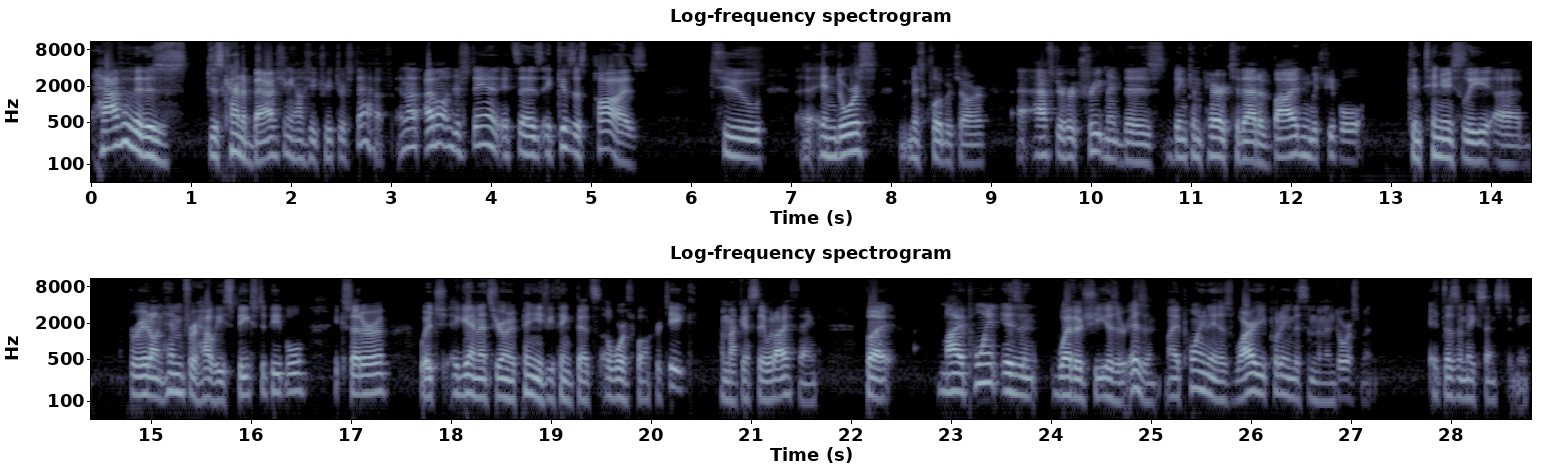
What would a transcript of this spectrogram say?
half of it is just kind of bashing how she treats her staff. And I, I don't understand. It says it gives us pause to uh, endorse Miss Klobuchar after her treatment that has been compared to that of Biden, which people continuously uh, berate on him for how he speaks to people, etc. Which again, that's your own opinion if you think that's a worthwhile critique. I'm not going to say what I think. But my point isn't whether she is or isn't. My point is, why are you putting this in an endorsement? It doesn't make sense to me.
